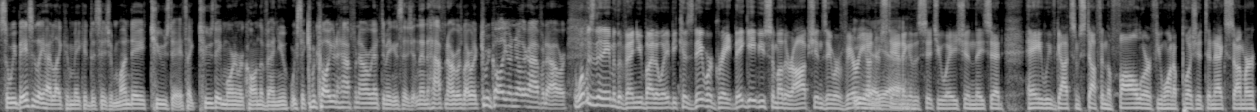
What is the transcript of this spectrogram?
So we basically had like to make a decision Monday, Tuesday. It's like Tuesday morning, we're calling the venue. We say, Can we call you in a half an hour? We have to make a decision. And then half an hour goes by. We're like, Can we call you in another half an hour? What was the name of the venue, by the way? Because they were great. They gave you some other options. They were very Yeah, understanding yeah. of the situation. They said, "Hey, we've got some stuff in the fall, or if you want to push it to next summer,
